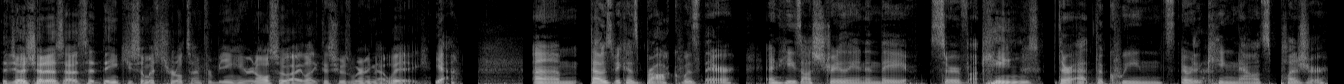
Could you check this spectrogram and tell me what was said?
The judge shouted us out. Said thank you so much, Turtle Time, for being here, and also I like that she was wearing that wig. Yeah. Um, that was because Brock was there, and he's Australian, and they serve. Kings. They're at the Queen's or the King now's pleasure.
